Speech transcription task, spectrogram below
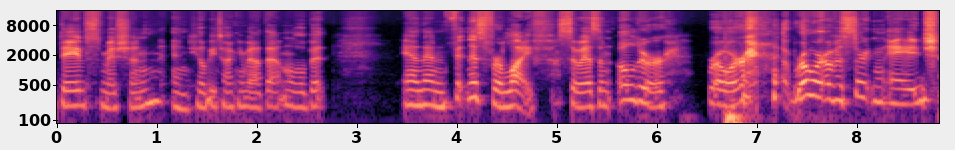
Dave's mission, and he'll be talking about that in a little bit. And then fitness for life. So, as an older rower, rower of a certain age,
